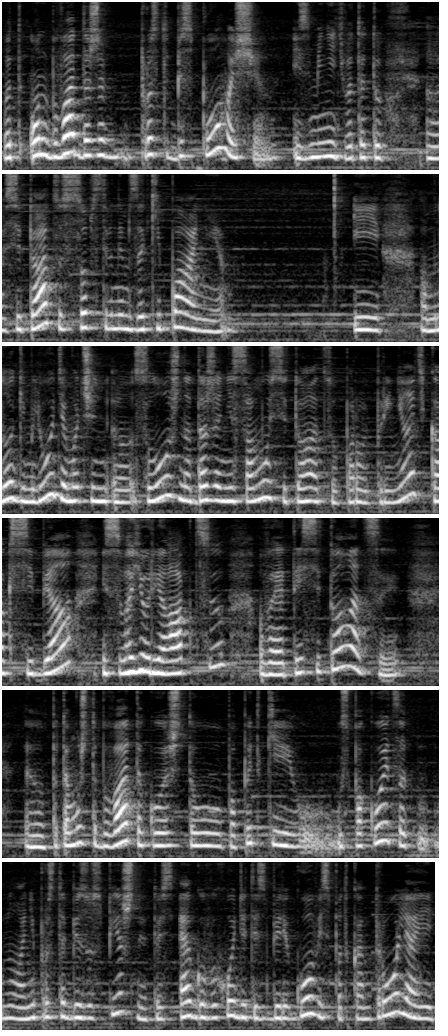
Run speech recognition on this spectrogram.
Вот он бывает даже просто беспомощен изменить вот эту э, ситуацию с собственным закипанием. И многим людям очень э, сложно даже не саму ситуацию порой принять, как себя и свою реакцию в этой ситуации. Э, потому что бывает такое, что попытки успокоиться, ну, они просто безуспешны. То есть эго выходит из берегов, из-под контроля, и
